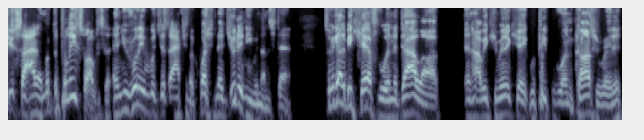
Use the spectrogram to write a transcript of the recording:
you siding with the police officer, and you really was just asking a question that you didn't even understand. So we got to be careful in the dialogue and how we communicate with people who are incarcerated.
